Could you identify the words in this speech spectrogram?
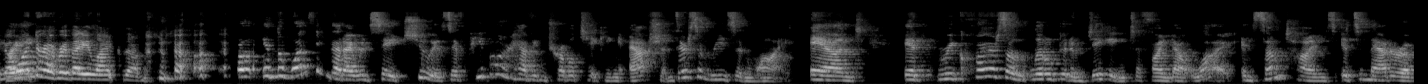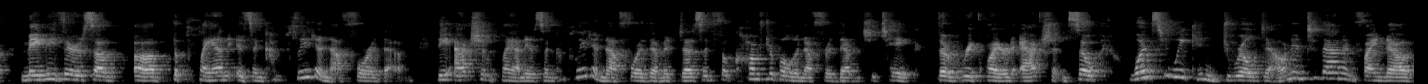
no right. wonder everybody liked them. Well, and the one thing that i would say too is if people are having trouble taking action there's a reason why. And it requires a little bit of digging to find out why. And sometimes it's a matter of maybe there's a, the plan isn't complete enough for them. The action plan isn't complete enough for them. It doesn't feel comfortable enough for them to take the required action. So once we can drill down into that and find out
